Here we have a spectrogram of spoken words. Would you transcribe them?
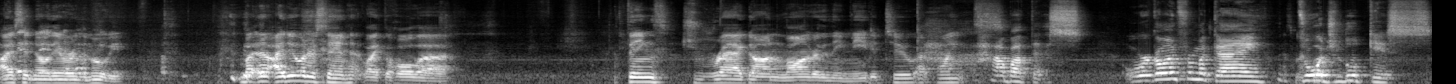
I just didn't know they were in the movie. But uh, I do understand like the whole uh, things dragged on longer than they needed to at points. How about this? We're going from a guy, George Lucas.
